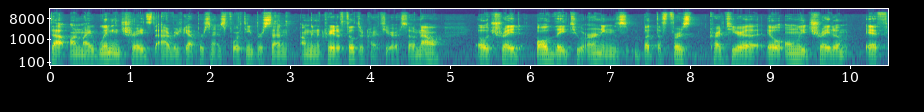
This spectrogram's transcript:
that on my winning trades, the average gap percent is 14%, I'm going to create a filter criteria. So now it'll trade all day two earnings, but the first criteria, it'll only trade them if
